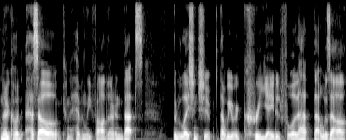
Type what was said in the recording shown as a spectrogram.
know God as our kind of heavenly father. And that's, the relationship that we were created for. That that was our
